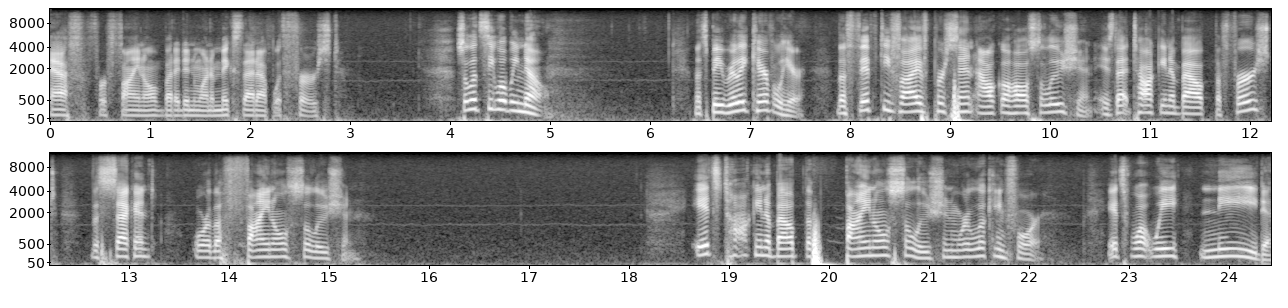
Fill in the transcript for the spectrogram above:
F for final, but I didn't want to mix that up with first. So let's see what we know. Let's be really careful here. The 55% alcohol solution, is that talking about the first, the second, or the final solution? It's talking about the final solution we're looking for. It's what we need.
